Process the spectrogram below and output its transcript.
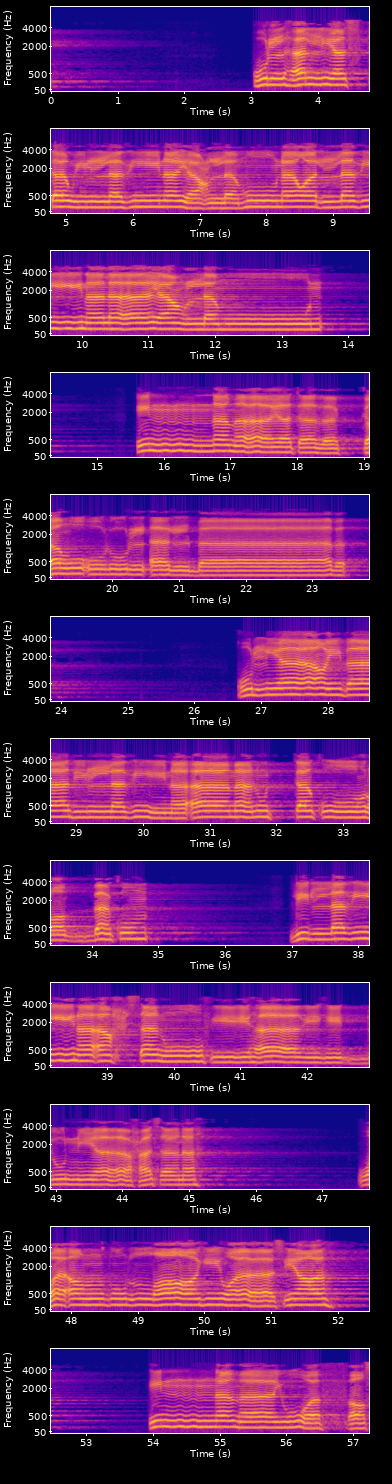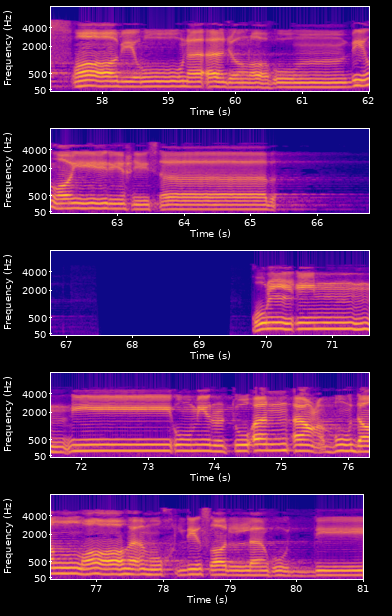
قُلْ هَلْ يَسْتَوِي الَّذِينَ يَعْلَمُونَ وَالَّذِينَ لَا يَعْلَمُونَ إِنَّمَا يَتَذَكَّرُ أُولُو الْأَلْبَابِ قُلْ يَا عِبَادِي الَّذِينَ آمَنُوا اتَّقُوا رَبَّكُمْ لِلَّذِينَ أَحْسَنُوا فِي هَٰذِهِ الدُّنْيَا حَسَنَةٌ وَأَرْضُ اللَّهِ وَاسِعَةٌ إِنَّمَا يُوَفَّى الصَّابِرُونَ أَجْرَهُم بِغَيْرِ حِسَابٍ قُلْ إِنِّي أُمِرْتُ أَنْ أَعْبُدَ اللَّهَ مُخْلِصًا لَّهُ الدِّينَ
